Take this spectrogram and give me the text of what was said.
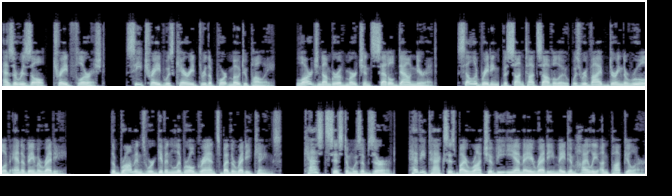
As a result, trade flourished. Sea trade was carried through the port Motupalli. Large number of merchants settled down near it. Celebrating was revived during the rule of Anavema Reddy. The Brahmins were given liberal grants by the Reddy kings. Caste system was observed. Heavy taxes by Racha Vema Reddy made him highly unpopular.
